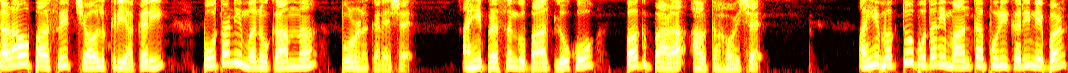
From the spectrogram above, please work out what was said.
તળાવ પાસે ચૌલ ક્રિયા કરી પોતાની મનોકામના પૂર્ણ કરે છે. અહીં પ્રસંગોપાત લોકો પગપાળા આવતા હોય છે. અહીં ભક્તો પોતાની માનતા પૂરી કરીને પણ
